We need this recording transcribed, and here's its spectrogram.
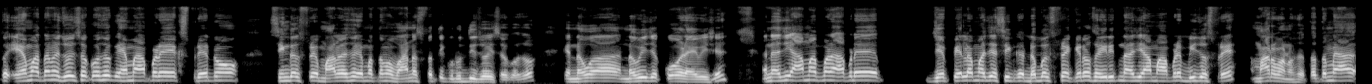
તો એમાં તમે જોઈ શકો છો કે એમાં આપણે એક સ્પ્રેનો સિંગલ સ્પ્રે મારે છે, એમાં તમે વાનસ્પતિક વૃદ્ધિ જોઈ શકો છો કે નવા, નવી જે કોળ આવી છે. અને હજી આમાં પણ આપણે જે પહેલામાં જે ડબલ સ્પ્રે કર્યો હતો, એ રીતના હજી આમાં આપણે બીજો સ્પ્રે મારવાનો છે. તો તમે આ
